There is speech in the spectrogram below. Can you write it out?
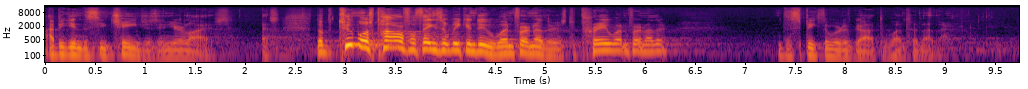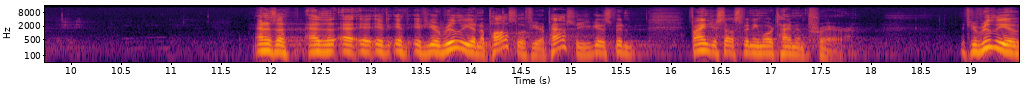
I begin to see changes in your lives. Yes. The two most powerful things that we can do one for another is to pray one for another and to speak the word of God to one to another. And as a, as a, if, if, if you're really an apostle, if you're a pastor, you're going to spend, find yourself spending more time in prayer. If you're really a,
